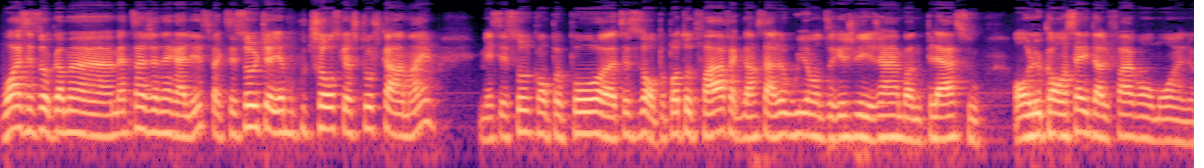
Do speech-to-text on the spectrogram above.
Ouais, c'est ça, comme un médecin généraliste. Fait que c'est sûr qu'il y a beaucoup de choses que je touche quand même, mais c'est sûr qu'on peut pas, euh, tu sais, on peut pas tout faire. Fait que dans ce temps-là, oui, on dirige les gens à bonne place ou on leur conseille de le faire au moins, là.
